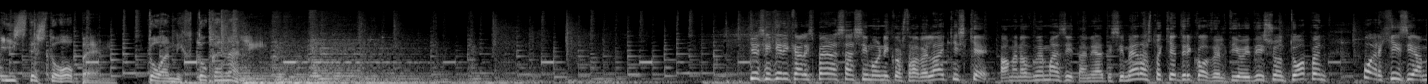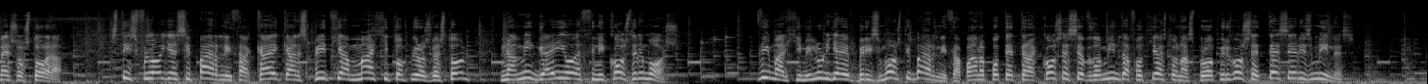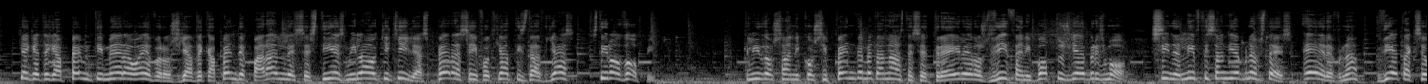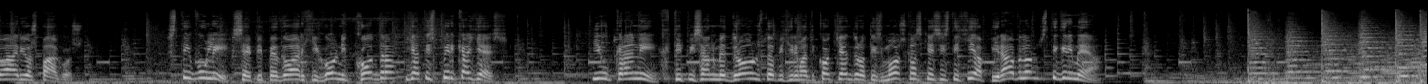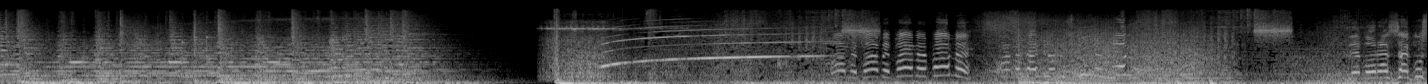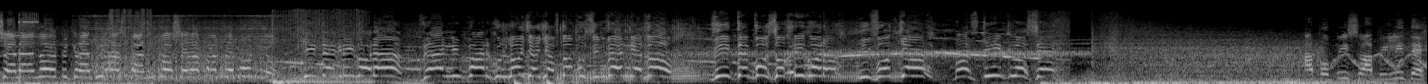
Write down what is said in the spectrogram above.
Είστε στο Open, το ανοιχτό κανάλι. Κυρίες και κύριοι, καλησπέρα σας. Είμαι ο Νίκος Τραβελάκης και πάμε να δούμε μαζί τα νέα της ημέρας στο κεντρικό δελτίο ειδήσεων του Open που αρχίζει αμέσως τώρα. Στις φλόγες η θα κάηκαν σπίτια μάχη των πυροσβεστών να μην καεί ο εθνικός δρυμός. Δήμαρχοι μιλούν για εμπρισμό στην Πάρνηθα. Πάνω από 470 φωτιέ στον Ασπρόπυργο σε τέσσερις μήνες. Και γιατί για πέμπτη μέρα ο Εύρος. Για 15 παράλληλες αιστείες μιλά ο Κικίλια. Πέρασε η φωτιά της Δαδιά στη Ροδόπη. Κλείδωσαν 25 μετανάστες σε τρέιλερ ως δίθεν υπόπτους για εμπρισμό. Συνελήφθησαν οι εμπνευστές. Έρευνα διέταξε ο Άριος Πάγος. Στη Βουλή, σε επίπεδο αρχηγών, η κόντρα για τις πυρκαγιές. Οι Ουκρανοί χτύπησαν με ντρόουν στο επιχειρηματικό κέντρο της Μόσχας και συστοιχεία πυράβλων στην Κρυμαία. Πάμε, πάμε, πάμε, πάμε! Πάμε να εγκλωβιστούμε, πάμε! Δεν μπορώ να σας ακούσω, αλλά εδώ επικρατεί ένας πανικός, ένα πανδαιμόνιο. Κοίτα γρήγορα! Δεν υπάρχουν λόγια για αυτό που συμβαίνει εδώ! Δείτε πόσο γρήγορα η φωτιά μας κύκλωσε! Από πίσω απειλείται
